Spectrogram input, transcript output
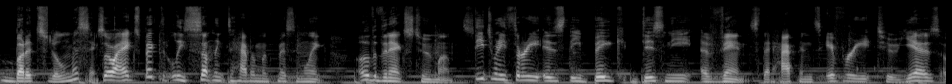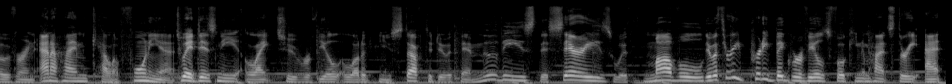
but it's still missing. So I expect at least something to happen with Missing Link over the next two months. D23 is the big Disney event that happens every two years over in Anaheim, California. It's where Disney like to reveal a lot of new stuff to do with their movies, their series, with Marvel. There were three pretty big reveals for Kingdom Hearts 3 at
